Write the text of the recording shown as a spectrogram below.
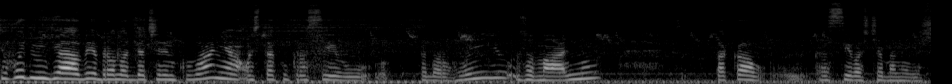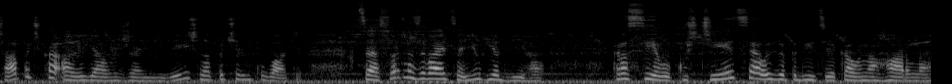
Сьогодні я вибрала для черенкування ось таку красиву пеларгонію, зональну. Така красива ще в мене є шапочка, але я вже її вирішила почеренкувати. Це сорт називається Юг Ядвіга. Красиво кущиться. Ось ви подивіться, яка вона гарна,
